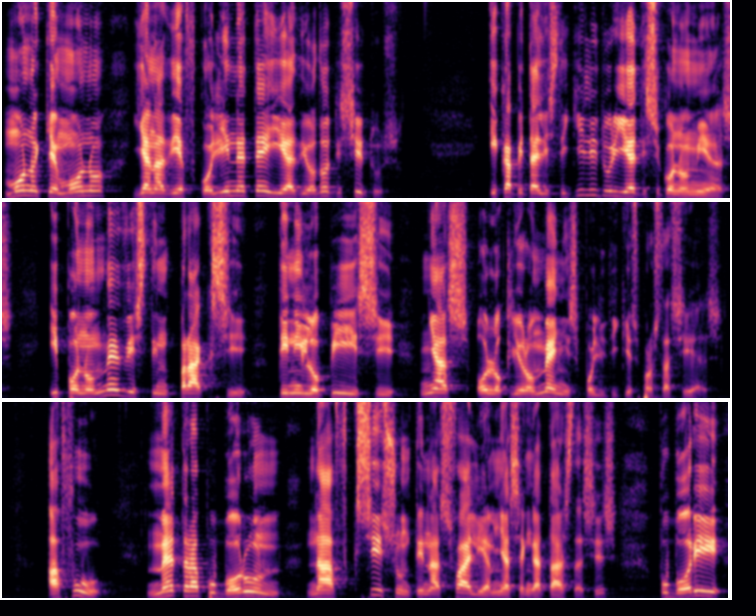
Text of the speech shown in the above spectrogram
μόνο και μόνο για να διευκολύνεται η αδειοδότησή τους. Η καπιταλιστική λειτουργία της οικονομίας υπονομεύει στην πράξη την υλοποίηση μιας ολοκληρωμένης πολιτικής προστασίας, αφού μέτρα που μπορούν να αυξήσουν την ασφάλεια μιας εγκατάστασης, που μπορεί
